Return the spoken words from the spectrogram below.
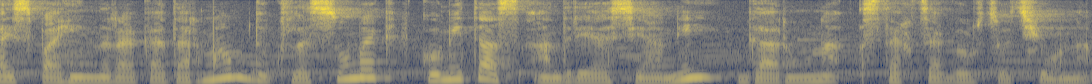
Այս պահին նրա կատարմամբ դուք լսում եք Կոմիտաս Անդրեաս Ղուկասյանի Գարունա ստեղծագործությունը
